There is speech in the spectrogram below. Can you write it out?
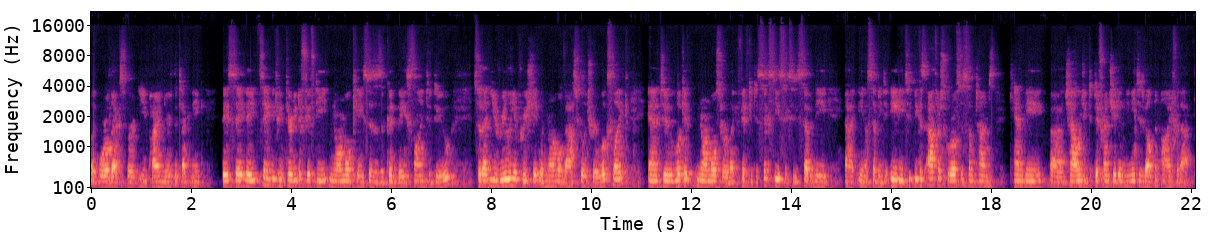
like world expert, he pioneered the technique they say they say between 30 to 50 normal cases is a good baseline to do so that you really appreciate what normal vasculature looks like and to look at normal sort of like 50 to 60 60 to 70 uh, you know 70 to 80 to, because atherosclerosis sometimes can be uh, challenging to differentiate and you need to develop an eye for that.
